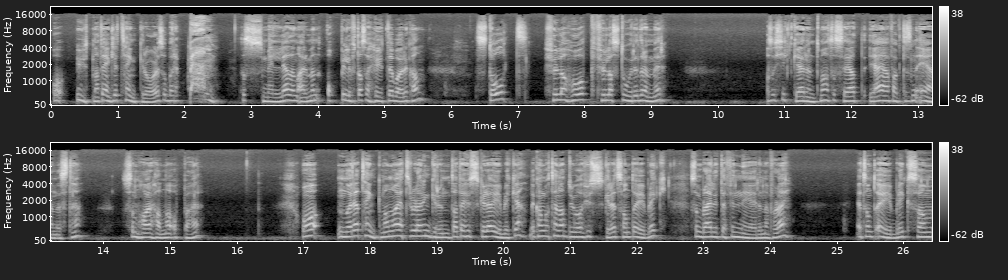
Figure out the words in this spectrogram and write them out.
Og uten at jeg egentlig tenker over det, så bare bam! Så smeller jeg den armen opp i lufta så høyt jeg bare kan. Stolt, full av håp, full av store drømmer. Og så kikker jeg rundt meg og så ser jeg at jeg er faktisk den eneste som har handa oppe her. Og når jeg tenker meg nå, jeg tror det er en grunn til at jeg husker det øyeblikket. Det kan godt hende at du husker et sånt øyeblikk som blei litt definerende for deg. Et sånt øyeblikk som,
